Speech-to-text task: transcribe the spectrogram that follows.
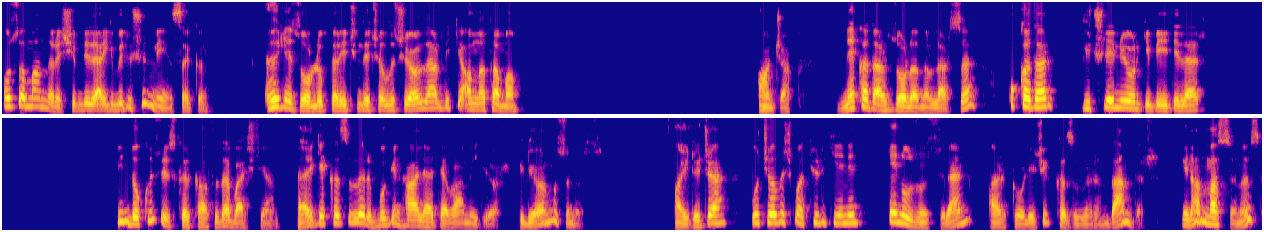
O zamanları şimdiler gibi düşünmeyin sakın. Öyle zorluklar içinde çalışıyorlardı ki anlatamam. Ancak ne kadar zorlanırlarsa o kadar güçleniyor gibiydiler. 1946'da başlayan perge kazıları bugün hala devam ediyor. Biliyor musunuz? Ayrıca bu çalışma Türkiye'nin en uzun süren arkeolojik kazılarındandır. İnanmazsanız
